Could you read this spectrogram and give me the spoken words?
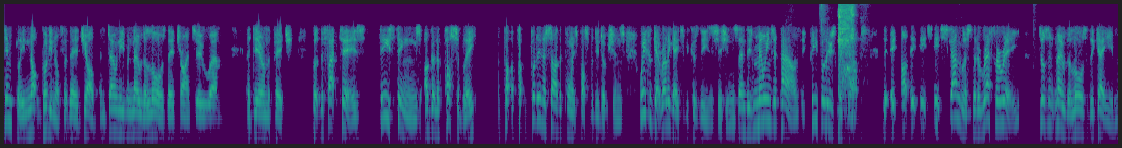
simply not good enough at their job and don't even know the laws they're trying to um, adhere on the pitch. But the fact is, these things are going to possibly, putting aside the points possible deductions, we could get relegated because of these decisions. Then there's millions of pounds, there's people losing their jobs. It, it, uh, it's, it's scandalous that a referee doesn't know the laws of the game,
